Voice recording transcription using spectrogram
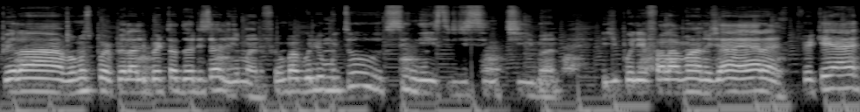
pela, vamos supor, pela Libertadores ali, mano. Foi um bagulho muito sinistro de sentir, mano. E tipo, ele falar, mano, já era. Porque é-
